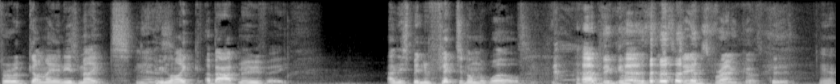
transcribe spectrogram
for a guy and his mates Yes. who like a bad movie, and it's been inflicted on the world. because it's James Franco. Yeah.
